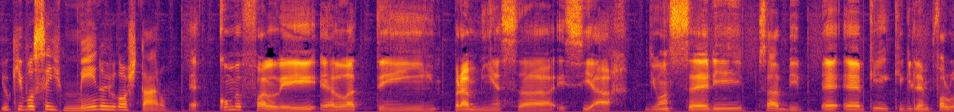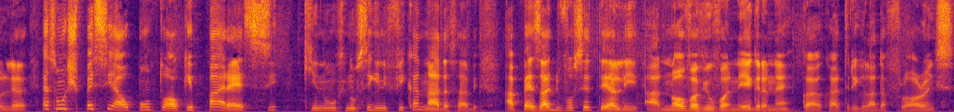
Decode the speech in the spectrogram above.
e o que vocês menos gostaram. É, como eu falei, ela tem para mim essa esse ar de uma série, sabe, é, é que, que Guilherme falou, é, é só um especial pontual que parece que não, não significa nada, sabe? Apesar de você ter ali a nova Viúva Negra, né? Com a, com a atriz lá da Florence,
